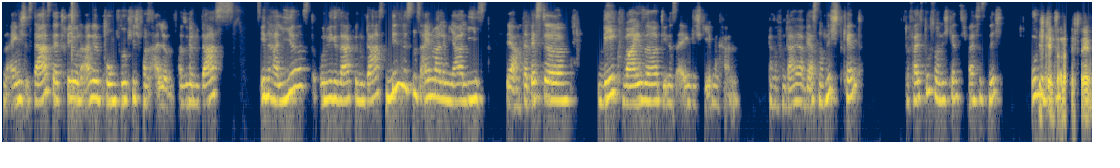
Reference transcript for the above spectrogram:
Und eigentlich ist das der Dreh- und Angelpunkt wirklich von allem. Also wenn du das inhalierst und wie gesagt, wenn du das mindestens einmal im Jahr liest, ja, der beste Wegweiser, den es eigentlich geben kann. Also von daher, wer es noch nicht kennt, falls du es noch nicht kennst, ich weiß es nicht, Unbedingt. Ich noch nicht, nee.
